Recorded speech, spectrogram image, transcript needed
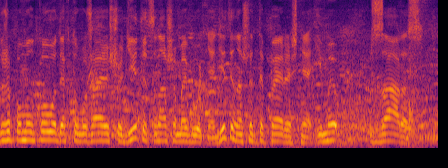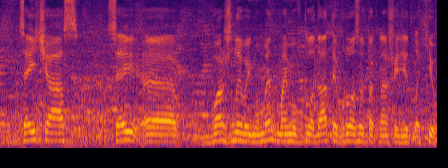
дуже помилково дехто вважає, що діти це наше майбутнє, діти наше теперішнє. І ми зараз, цей час, цей е, важливий момент маємо вкладати в розвиток наших дітлахів.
